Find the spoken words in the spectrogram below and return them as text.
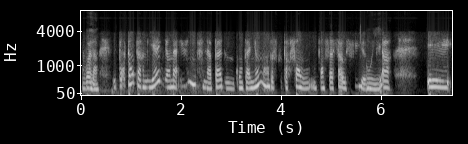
Voilà. Et pourtant, parmi elles, il y en a une qui n'a pas de compagnon, hein, parce que parfois on, pense à ça aussi. Oui. dit, ah. Et,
